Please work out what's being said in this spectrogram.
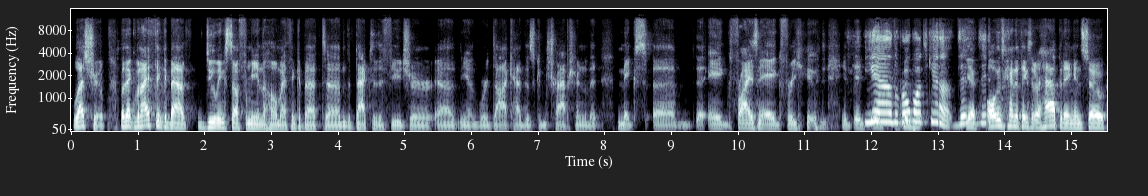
Well, that's true. But like when I think about doing stuff for me in the home, I think about um, the Back to the Future, uh, you know, where Doc had this contraption that makes uh, the egg, fries an egg for you. It, it, yeah, it, the robots. The, yeah, they, yeah, they, all these kind of things that are happening, and so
